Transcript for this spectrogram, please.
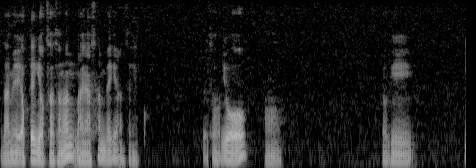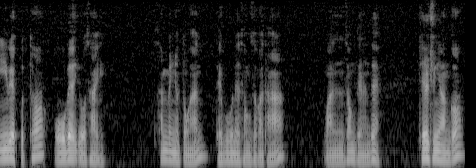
그 다음에 역대기 역사서는 마이너스 300에 완성했고 그래서 요 어, 여기 200부터 500 요 사이 300년 동안 대부분의 성서가 다 완성되는데 제일 중요한 거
